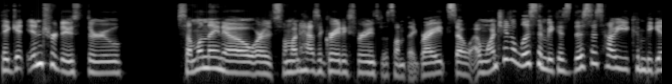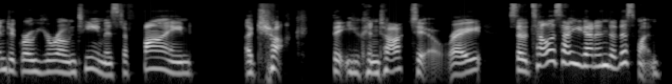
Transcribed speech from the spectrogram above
They get introduced through someone they know or someone has a great experience with something, right? So I want you to listen because this is how you can begin to grow your own team is to find a Chuck that you can talk to, right? So tell us how you got into this one.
